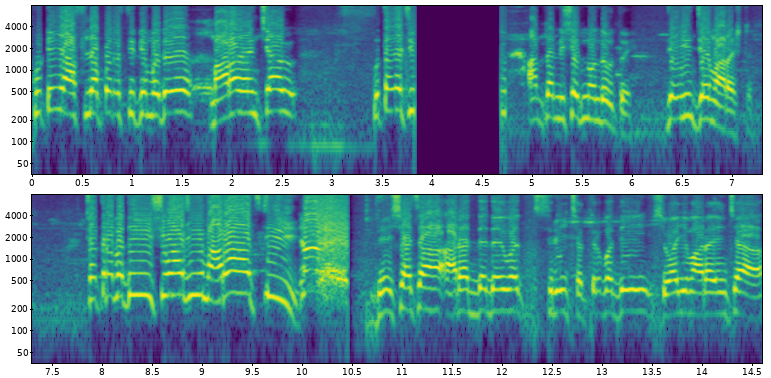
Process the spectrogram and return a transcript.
कुठेही असल्या परिस्थितीमध्ये महाराजांच्या पुतळ्याची आमचा निषेध नोंदवतोय. जय हिंद जय महाराष्ट्र. छत्रपती शिवाजी महाराज की देशाचा आराध्य दैवत श्री छत्रपती शिवाजी महाराजांच्या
